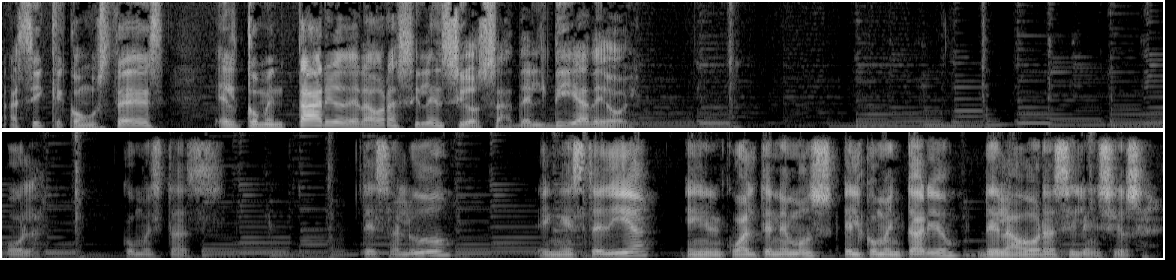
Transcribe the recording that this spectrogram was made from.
Así que con ustedes, el comentario de la hora silenciosa del día de hoy. Hola, ¿cómo estás? Te saludo en este día en el cual tenemos el comentario de la hora silenciosa.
